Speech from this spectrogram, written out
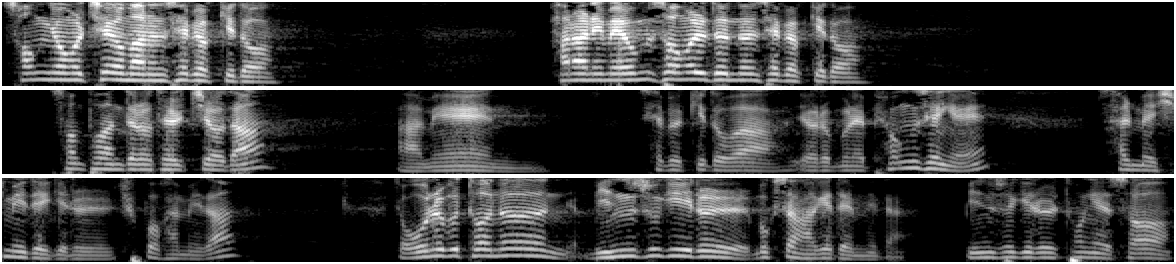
성령을 체험하는 새벽 기도, 하나님의 음성을 듣는 새벽 기도, 선포한 대로 될지어다. 아멘. 새벽 기도가 여러분의 평생에 삶의 힘이 되기를 축복합니다. 오늘부터는 민수기를 묵상하게 됩니다. 민수기를 통해서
